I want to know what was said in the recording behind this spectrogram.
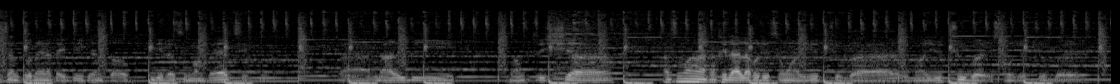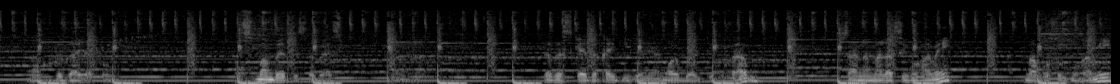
isang tunay na kaibigan to. Hindi lang si Ma'am Beth, si uh, Mariby, Ma'am Tricia, at sa mga nakakilala ko dito sa mga YouTube, uh, mga YouTubers, mga YouTuber, uh, kagaya ko. Mas Mambet is the best. Uh, the best kayo na kaibigan niya. More birthday to come. Sana malasing mo kami. Mabusog mo kami.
